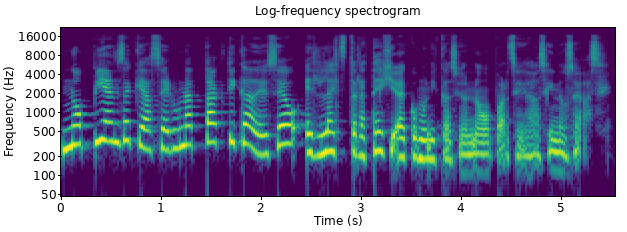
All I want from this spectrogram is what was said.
No piense que hacer una táctica de SEO es la estrategia de comunicación. No, parce, así no se hace.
